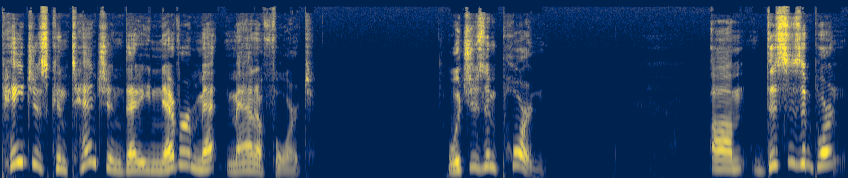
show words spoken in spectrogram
Page's contention that he never met Manafort, which is important. Um, this is important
